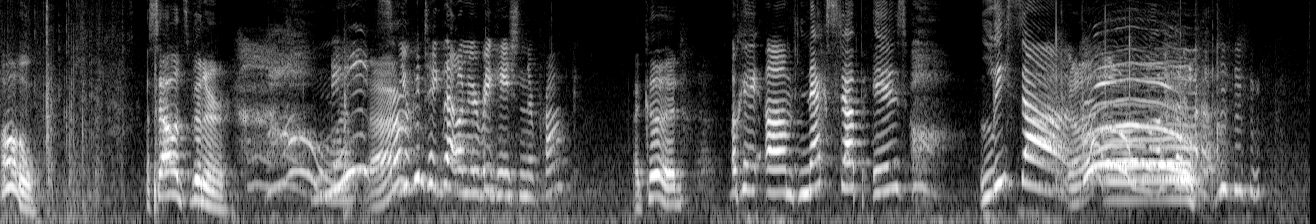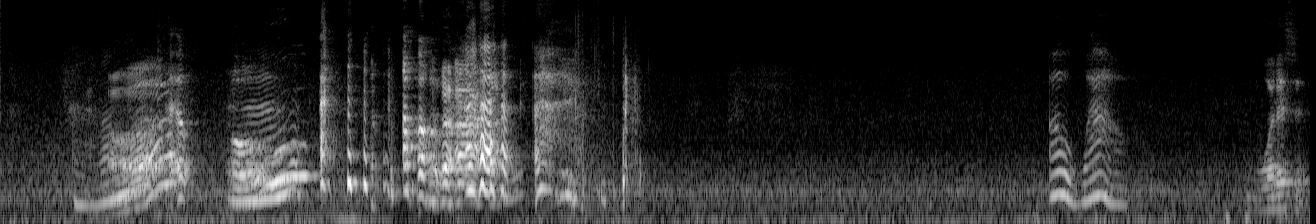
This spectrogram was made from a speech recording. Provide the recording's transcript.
Oh, a salad spinner. Neat. Ah. You can take that on your vacation to Prague. I could. Okay, um, next up is Lisa. Oh. Oh, wow. What is it?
